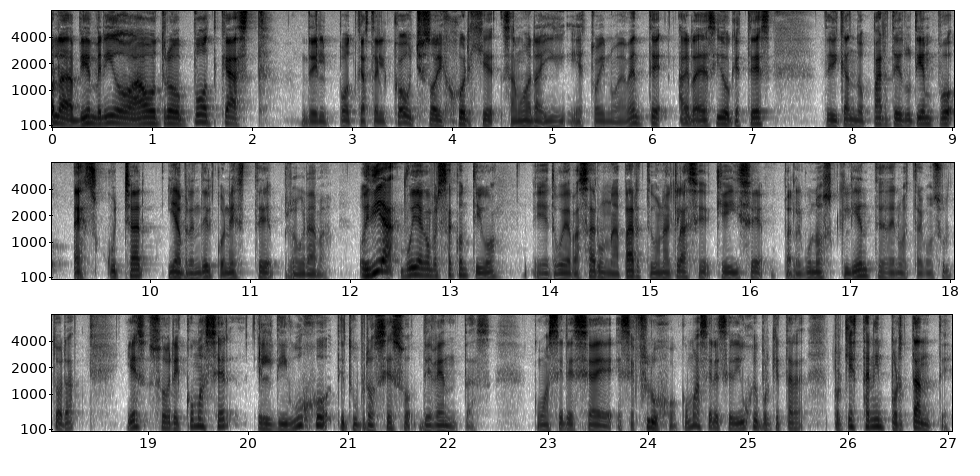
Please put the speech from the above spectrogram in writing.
Hola, bienvenido a otro podcast del podcast del coach. Soy Jorge Zamora y estoy nuevamente agradecido que estés dedicando parte de tu tiempo a escuchar y aprender con este programa. Hoy día voy a conversar contigo, eh, te voy a pasar una parte de una clase que hice para algunos clientes de nuestra consultora y es sobre cómo hacer el dibujo de tu proceso de ventas, cómo hacer ese, flujo, cómo hacer ese dibujo y por por qué es tan importante.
